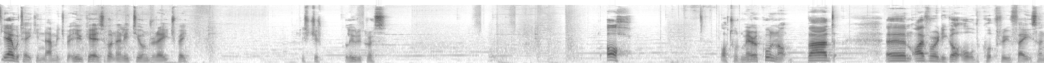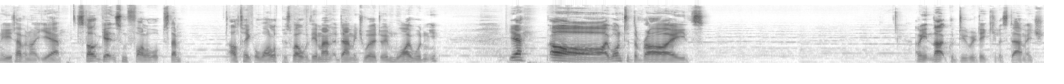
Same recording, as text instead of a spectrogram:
Yeah, we're taking damage, but who cares? We've got nearly 200 HP. It's just ludicrous. Oh. Bottled Miracle, not bad. Um, I've already got all the cut-through fates I need, haven't I? Yeah. Start getting some follow-ups then. I'll take a wallop as well with the amount of damage we're doing. Why wouldn't you? Yeah. Oh, I wanted the writhes. I mean, that could do ridiculous damage.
